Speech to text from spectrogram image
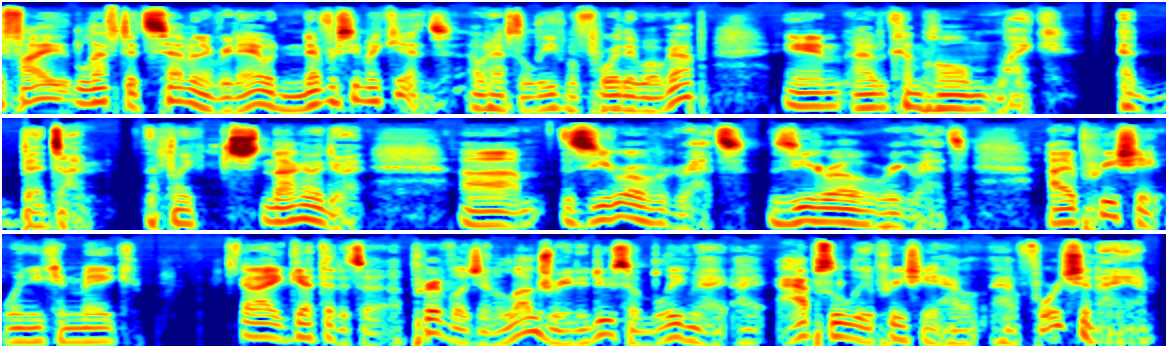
if I left at seven every day, I would never see my kids. I would have to leave before they woke up and I would come home like at bedtime. I'm like, just not going to do it. Um, zero regrets. Zero regrets. I appreciate when you can make and I get that it's a, privilege and a luxury to do so. Believe me, I, I, absolutely appreciate how, how fortunate I am.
